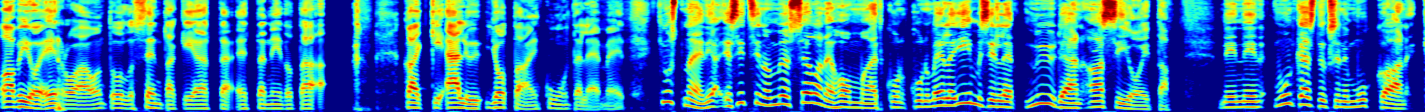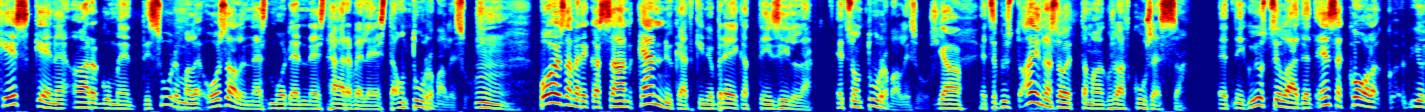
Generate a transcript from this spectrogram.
avioeroa on tullut sen takia, että, että niin tota, kaikki äly jotain kuuntelee meitä. Just näin. Ja, ja sitten siinä on myös sellainen homma, että kun, kun meille ihmisille myydään asioita, niin, niin mun käsitykseni mukaan keskeinen argumentti suurimmalle osalle näistä moderneista härveleistä on turvallisuus. Mm. Pohjois-Amerikassahan kännykätkin jo breikattiin sillä, että se on turvallisuus. Että sä pystyt aina soittamaan, kun sä oot kusessa. Että niinku just sillä lailla, että ensin call, you,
